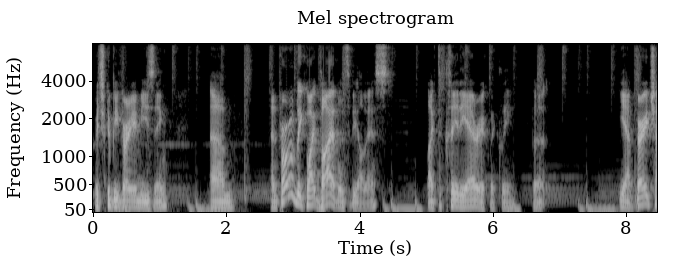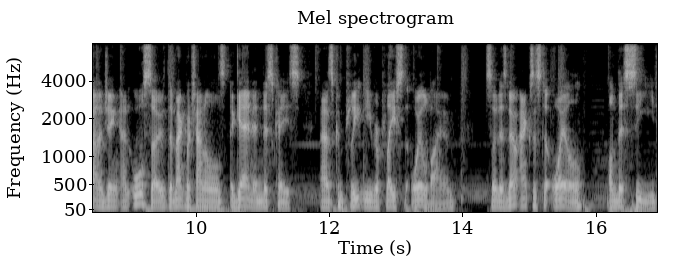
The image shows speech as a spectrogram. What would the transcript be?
which could be very amusing. Um, and probably quite viable, to be honest. Like to clear the area quickly, but yeah, very challenging. And also, the magma channels, again, in this case, has completely replaced the oil biome. So there's no access to oil on this seed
